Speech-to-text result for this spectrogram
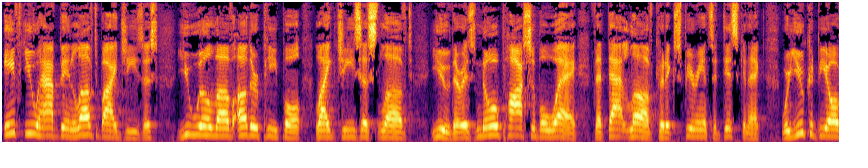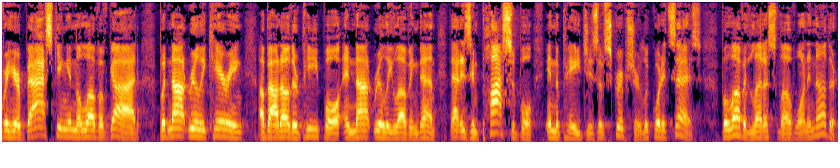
If you have been loved by Jesus, you will love other people like Jesus loved you. There is no possible way that that love could experience a disconnect where you could be over here basking in the love of God, but not really caring about other people and not really loving them. That is impossible in the pages of Scripture. Look what it says Beloved, let us love one another.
